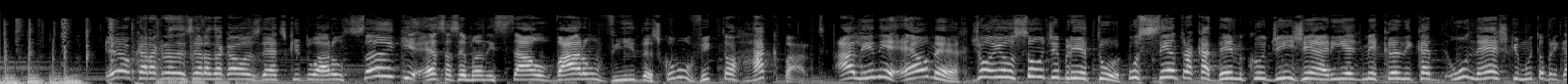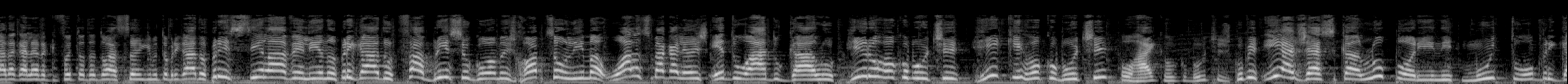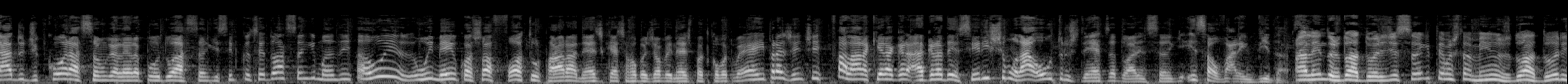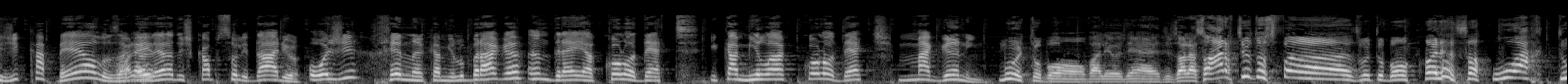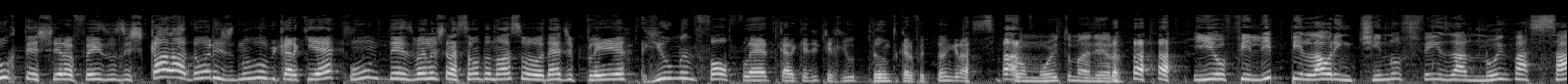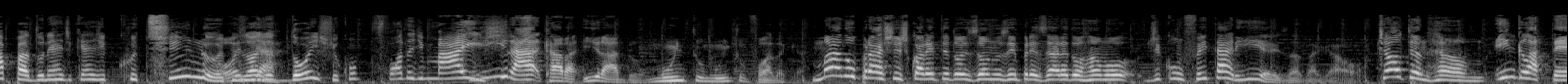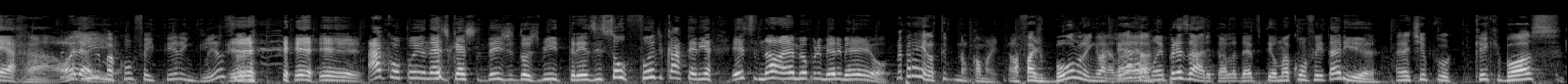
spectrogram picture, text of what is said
Eu quero agradecer a Zagal aos nerds que doaram sangue essa semana e salvaram vidas, como Victor Hackbart, Aline Elmer, Joilson de Brito, o Centro Acadêmico de Engenharia Mecânica Unesc, muito obrigado a galera que foi toda doar sangue, muito obrigado, Priscila Avelino, obrigado, Fabrício Gomes, Robson Lima, Wallace Magalhães, Eduardo Galo, Hiro Rokubuchi, Rick Rokubuchi, ou Raik Rokubuchi, desculpe, e a Jéssica Luporini, muito obrigado de coração, galera, por doar sangue. Sempre que você doar sangue, mande um, um e-mail com a sua foto para nerdcast.jovemnerd.com.br pra gente falar aqui, agra agradecer e estimular outros nerds a doarem sangue e salvarem vidas. Além dos doadores de sangue, temos também os doadores de cabelos, a Olha aí. galera do Scalpo Solidário. Hoje, Renan Camilo Braga, Andréia Colodete e Camila Colodete Maganin. Muito bom, valeu, nerds. Olha só, arte dos fãs, muito bom. Olha só, o Arthur Teixeira fez os escaladores noob, cara, que é um des- uma ilustração do nosso Nerd Player Human Fall Flat, cara, que a gente riu tanto, cara, foi tão engraçado. Ficou muito maneiro. E o Felipe Laurentino fez a noiva sapa do Nerdcast Cutilho, episódio 2. Ficou foda demais. Irado, cara, irado. Muito, muito foda, cara. Manu Praxis, 42 anos, empresária do ramo de confeitarias, Azagal. Cheltenham, Inglaterra. Olha aí. uma confeiteira inglesa? É. Acompanho o Nerdcast desde 2013 e sou fã de carteirinha. Esse não é meu primeiro e-mail. Mas peraí, ela tem... Não, calma aí. Ela faz bolo na Inglaterra? Ela é uma empresária, então ela deve ter uma confeitaria. Ela é tipo Cake Boss,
